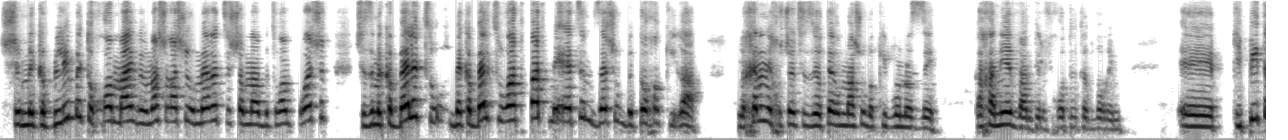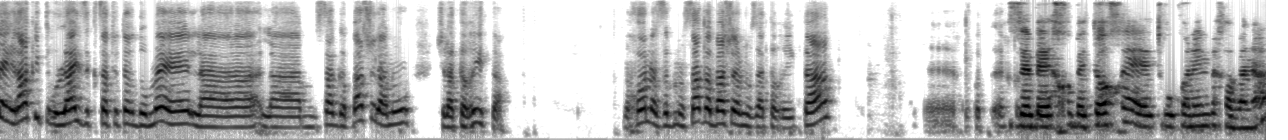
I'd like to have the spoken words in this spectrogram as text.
שמקבלים בתוכו מים ומה שרש"י אומרת זה שמה בצורה מפורשת שזה מקבל, מקבל צורת פת מעצם זה שהוא בתוך הקירה לכן אני חושבת שזה יותר משהו בכיוון הזה ככה אני הבנתי לפחות את הדברים אה, כי פיתה עיראקית אולי זה קצת יותר דומה ל- למושג הבא שלנו של הטריטה נכון? אז המושג הבא שלנו זה הטריטה זה בתוך אה, טרוקונין בכוונה?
